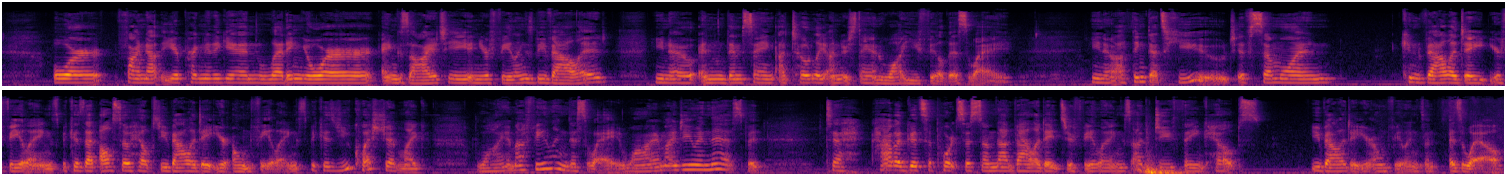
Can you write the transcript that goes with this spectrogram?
or find out that you're pregnant again, letting your anxiety and your feelings be valid, you know, and them saying, I totally understand why you feel this way. You know, I think that's huge if someone can validate your feelings because that also helps you validate your own feelings because you question, like, why am I feeling this way? Why am I doing this? But to have a good support system that validates your feelings, I do think helps you validate your own feelings as well.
